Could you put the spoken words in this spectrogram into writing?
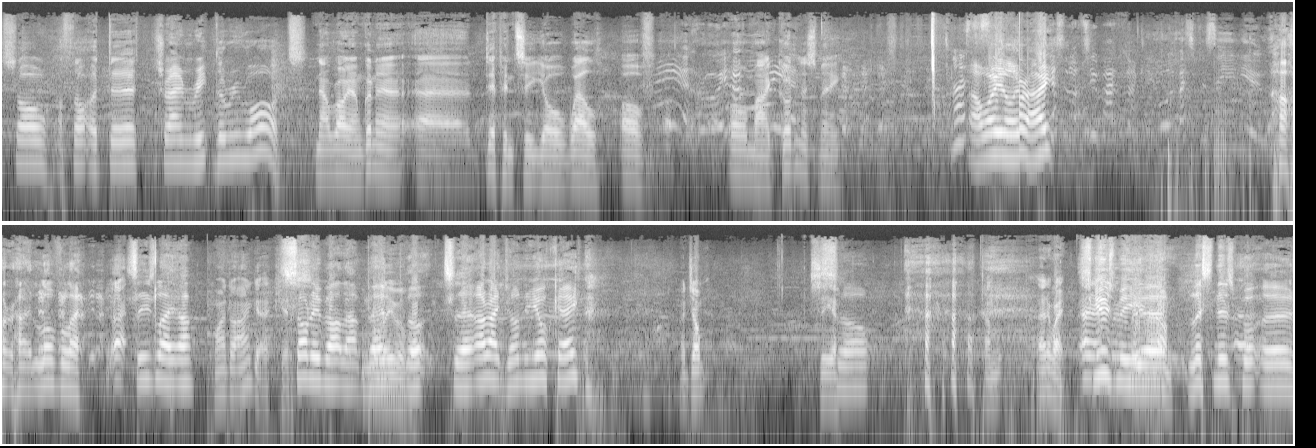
So I thought I'd uh, try and reap the rewards. Now, Roy, I'm going to uh, dip into your well of. Oh my goodness me! How are you? All right. Yes, not too bad, thank you. All the best for seeing you. All right, lovely. See you later. Why don't I get a kiss? Sorry about that, Ben. But uh, all right, John, are you okay? I jump. See ya. So, Um, anyway, uh, excuse me, uh, on. listeners, but uh,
